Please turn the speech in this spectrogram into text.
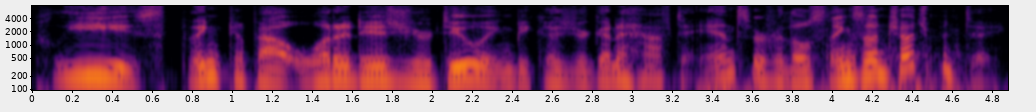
please think about what it is you're doing because you're going to have to answer for those things on judgment day.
